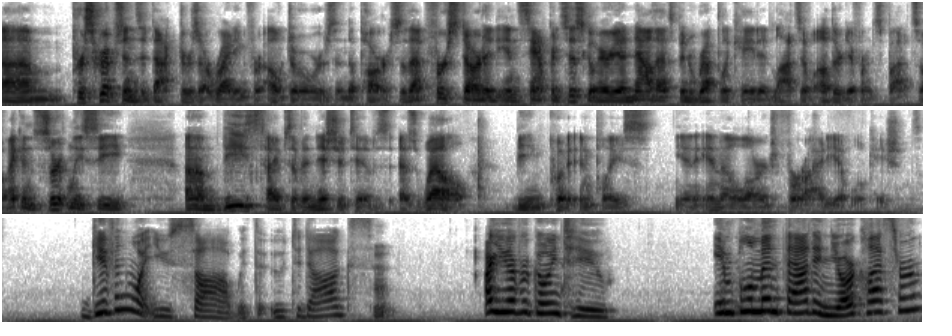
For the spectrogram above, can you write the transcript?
um, prescriptions that doctors are writing for outdoors in the park. So that first started in San Francisco area. Now that's been replicated lots of other different spots. So I can certainly see um, these types of initiatives as well being put in place in, in a large variety of locations. Given what you saw with the Utedags, hmm? are you ever going to implement that in your classroom?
